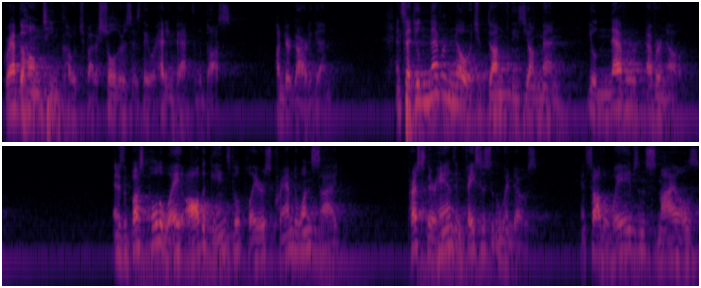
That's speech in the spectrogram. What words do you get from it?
grabbed the home team coach by the shoulders as they were heading back to the bus, under guard again, and said, You'll never know what you've done for these young men. You'll never, ever know. And as the bus pulled away, all the Gainesville players crammed to one side, pressed their hands and faces to the windows, and saw the waves and smiles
